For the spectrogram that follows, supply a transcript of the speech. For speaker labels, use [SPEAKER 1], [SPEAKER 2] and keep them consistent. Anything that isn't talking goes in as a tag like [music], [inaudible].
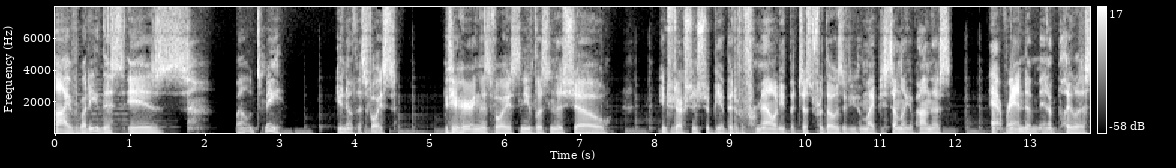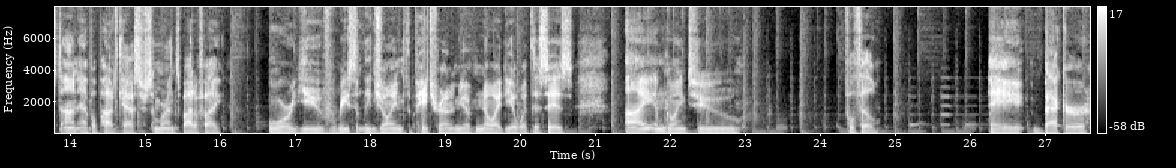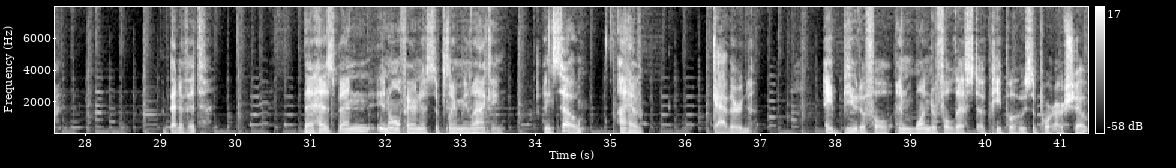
[SPEAKER 1] Hi, everybody. This is, well, it's me. You know this voice. If you're hearing this voice and you've listened to this show, introduction should be a bit of a formality, but just for those of you who might be stumbling upon this at random in a playlist on Apple Podcasts or somewhere on Spotify, or you've recently joined the Patreon and you have no idea what this is, I am going to fulfill a backer benefit that has been, in all fairness, supremely lacking. And so I have gathered a beautiful and wonderful list of people who support our show.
